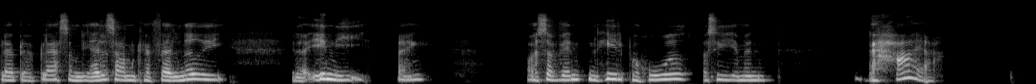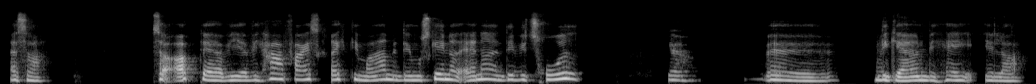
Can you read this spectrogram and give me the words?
bla bla bla, som vi alle sammen kan falde ned i, eller ind i, ikke? og så vende den helt på hovedet og sige, jamen, hvad har jeg? Altså, så opdager vi, at vi har faktisk rigtig meget, men det er måske noget andet, end det vi troede, ja. øh, vi gerne vil have. Eller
